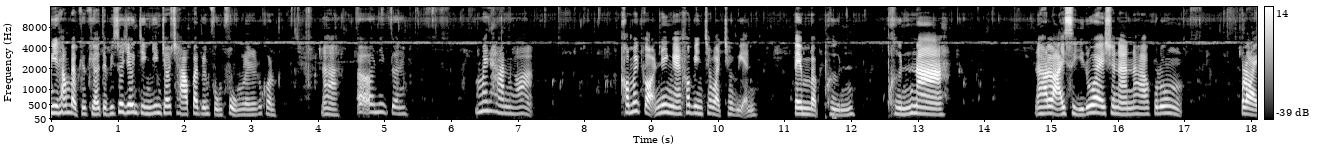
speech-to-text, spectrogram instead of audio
มีทั้งแบบเขียวๆแต่ผีเสื้อเยอะจริงยิ่งเช้าๆไปเป็นฝูงๆเลยนะทุกคนนะคะเออเออนี่อีกตัวนึงไม่ทันเขาอะเขาไม่เกาะนิ่ไงเขาบินฉวัดเฉวียน เต็มแบบผืนผืนนานะคะหลายสีด้วยฉะนั้นนะคะคุณลุงปล่อย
